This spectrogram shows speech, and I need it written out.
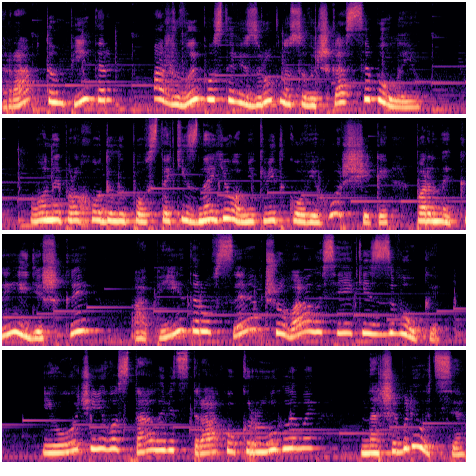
Раптом Пітер аж випустив із рук носовичка з цибулею. Вони проходили повз такі знайомі квіткові горщики, парники і діжки, а Пітеру все вчувалися якісь звуки, і очі його стали від страху круглими, наче блюдця.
